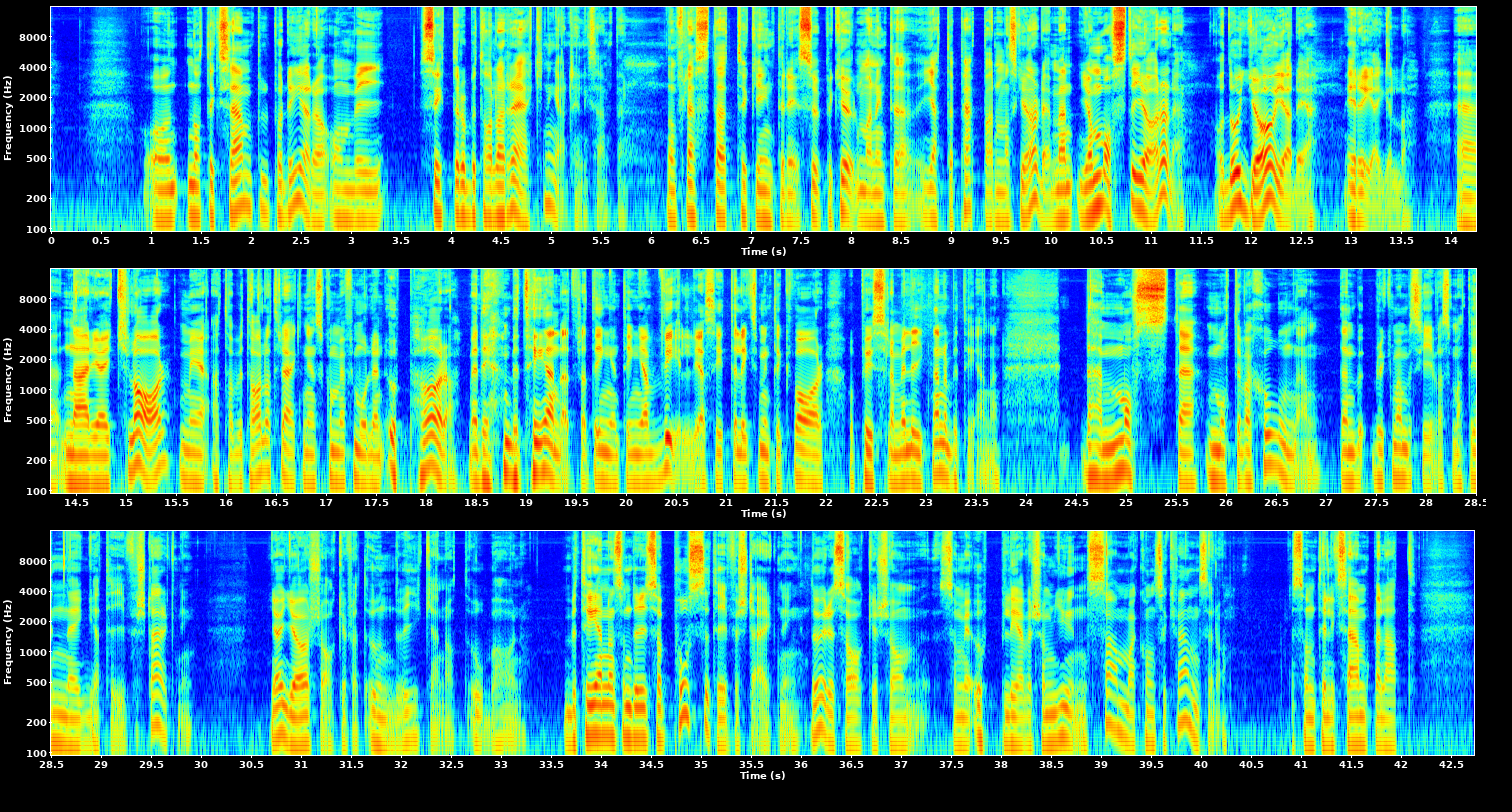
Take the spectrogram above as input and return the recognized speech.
Och något exempel på det då, om vi sitter och betalar räkningar till exempel. De flesta tycker inte det är superkul, man är inte jättepeppad när man ska göra det. Men jag måste göra det och då gör jag det i regel. Då. Eh, när jag är klar med att ha betalat räkningen så kommer jag förmodligen upphöra med det beteendet för att det är ingenting jag vill. Jag sitter liksom inte kvar och pysslar med liknande beteenden. Det här måste motivationen, den brukar man beskriva som att det är negativ förstärkning. Jag gör saker för att undvika något obehagligt. Beteenden som drivs av positiv förstärkning, då är det saker som, som jag upplever som gynnsamma konsekvenser. Då. Som till exempel att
